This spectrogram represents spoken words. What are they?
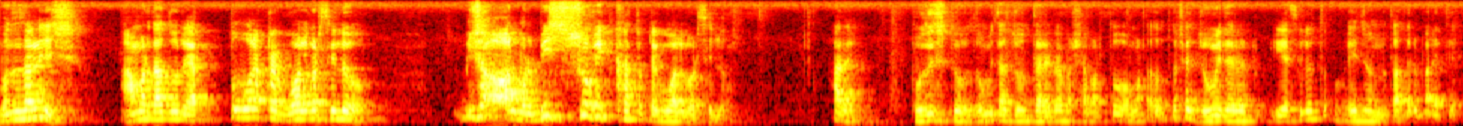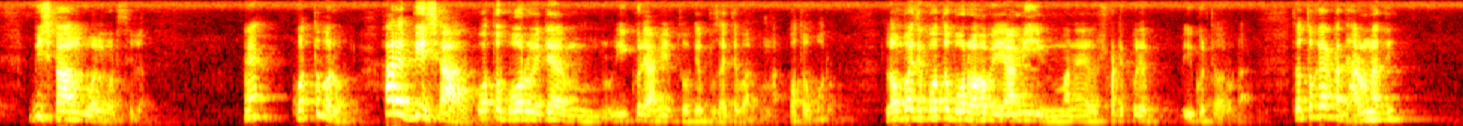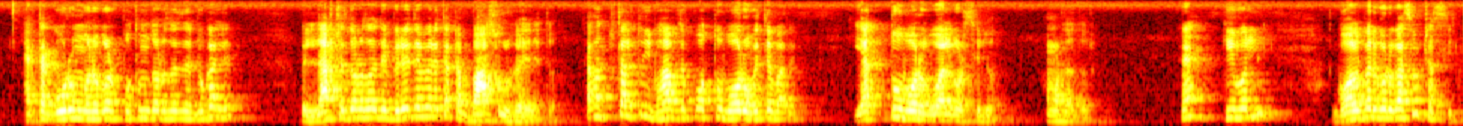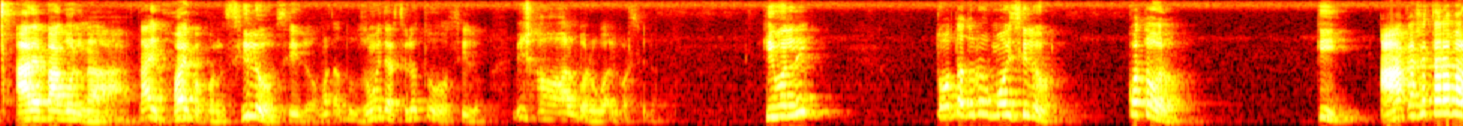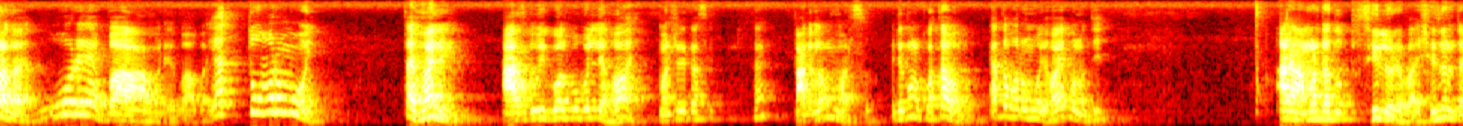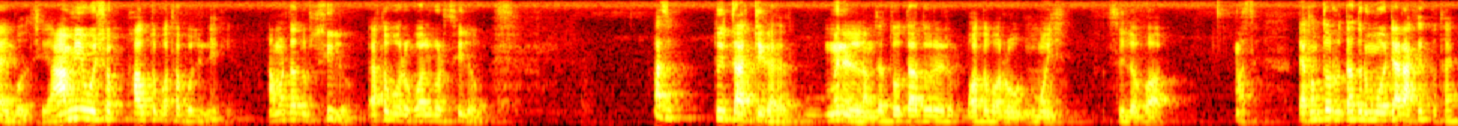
বন্ধু জানিস, আমার দাদুর এত বড় একটা গোয়ালঘর ছিল, বিশাল বড়, বিশ্ববিখ্যাত একটা গোয়ালঘর ছিল। আরে, বুঝিস তো, জমিদার জোরদারের ব্যাপার স্যাপার তো, আমার দাদু তো সে জমিদারের ইয়ে ছিল তো, এই জন্য তাদের বাড়িতে বিশাল গোয়ালঘর ছিল। হ্যাঁ? কত বড়? আরে বিশাল, কত বড় এটা ই করে আমি তোকে বুঝাইতে পারব না, কত বড়। লম্বাইতে কত বড় হবে, আমি মানে সঠিক করে ই করতে পারব না। তো তোকে একটা ধারণা দিই একটা গরু মনে কর প্রথম দরজা দিয়ে ঢুকালে, ওই লাস্টের দরজা দিয়ে বেরোতে বেরোতে একটা বাসুর হয়ে যেত। এখন তাহলে তুই ভাব যে কত বড় হতে পারে। এত বড় গোয়াল গোয়ালঘর ছিল আমার দাদুর। হ্যাঁ? কি বললি? গল্পের গরু গাছে উঠাচ্ছি আরে পাগল না, তাই হয় কখনো। ছিল ছিল। আমার দাদু জমিদার ছিল তো, ছিল। বিশাল বড় গোয়াল গোয়ালঘর ছিল। কি বললি? তোর দাদুরও মই ছিল। কত বড়? কি? আকাশে তারা পারা যায়? ওরে বাবা রে বাবা, এত বড় মই। তাই হয় নাকি আজগবি গল্প বললে হয় মানুষের কাছে হ্যাঁ? পাগলাম মারছো, এটা কোনো কথা হলো? এত বড় মই হয় কোনো দিন আরে আমার দাদু ছিল রে ভাই, সেজন্য তো আমি বলছি, আমি ওইসব ফালতু কথা বলি নাকি? আমার দাদুর ছিল, এত বড় গল্পর ছিল। আচ্ছা তুই তার ঠিক আছে, মেনে নিলাম যে তোর দাদুর অত বড় মই ছিল বা আছে। এখন তোর দাদুর মইটা রাখে কোথায়?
